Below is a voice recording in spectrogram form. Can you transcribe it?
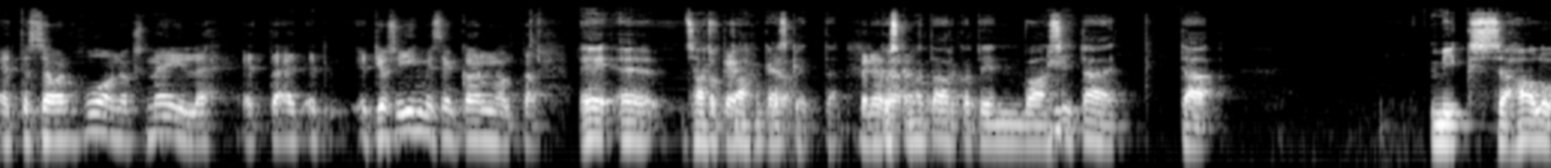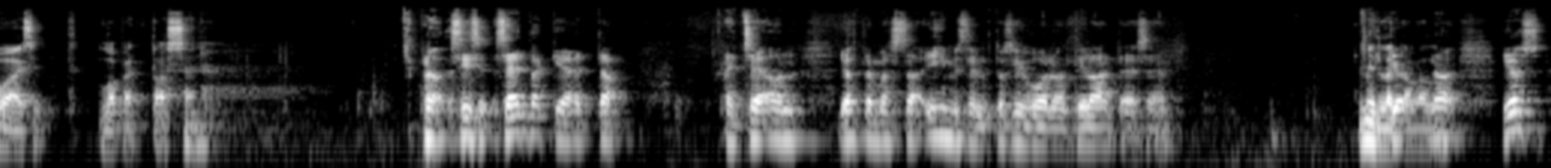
että se on huonoksi meille, että et, et, et jos ihmisen kannalta... Ei, ei saanko okay, keskeyttää, koska mä tarkoitin vaan sitä, että miksi sä haluaisit lopettaa sen? No siis sen takia, että, että se on johtamassa ihmiselle tosi huonoon tilanteeseen. Millä jo, tavalla? No, jos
